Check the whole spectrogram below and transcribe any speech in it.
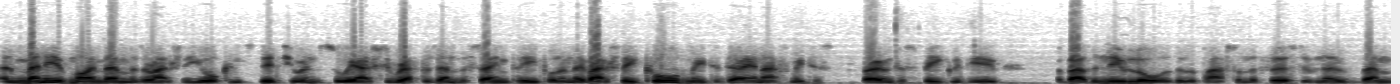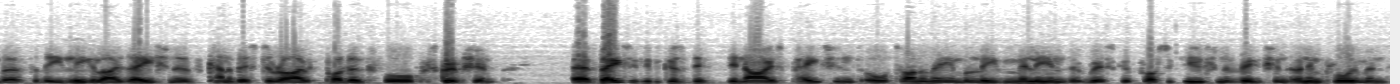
And many of my members are actually your constituents, so we actually represent the same people. And they've actually called me today and asked me to phone to speak with you about the new laws that were passed on the 1st of November for the legalisation of cannabis derived products for prescription. Uh, basically because this denies patients autonomy and will leave millions at risk of prosecution, eviction, unemployment,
